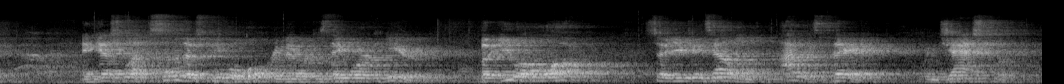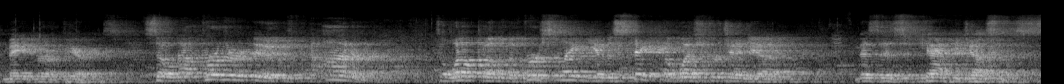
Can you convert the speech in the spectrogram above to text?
And guess what? Some of those people won't remember because they weren't here. But you all are. So you can tell them, I was there when Jasper made her appearance. So without further ado, it's an honor to welcome the First Lady of the State of West Virginia, Mrs. Kathy Justice.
